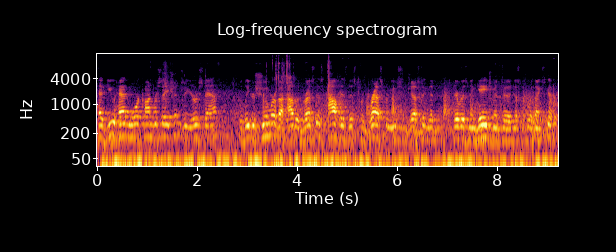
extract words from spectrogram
Have you had more conversations or your staff with Leader Schumer about how to address this? How has this progressed from you suggesting that there was an engagement uh, just before Thanksgiving?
